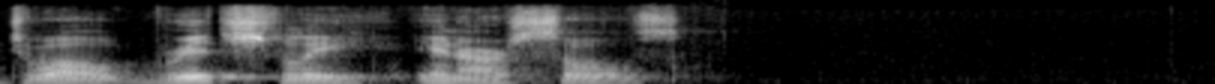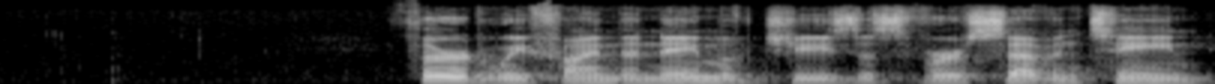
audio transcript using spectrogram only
dwell richly in our souls. Third, we find the name of Jesus, verse 17,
